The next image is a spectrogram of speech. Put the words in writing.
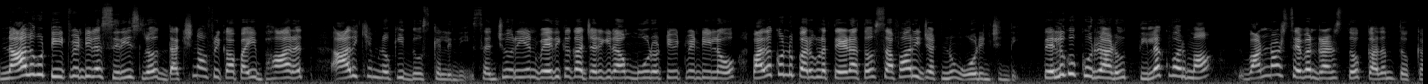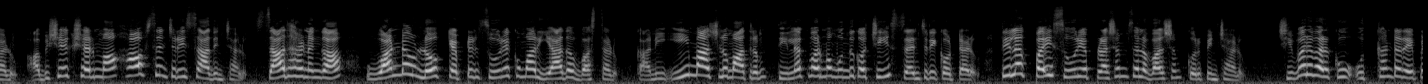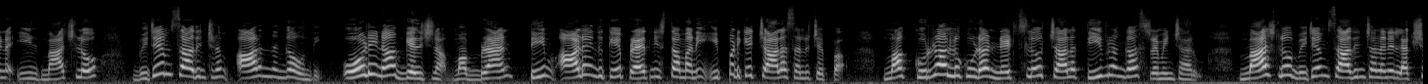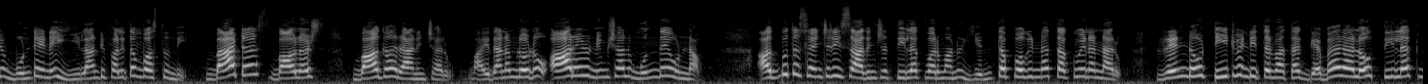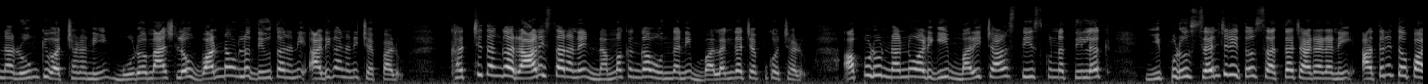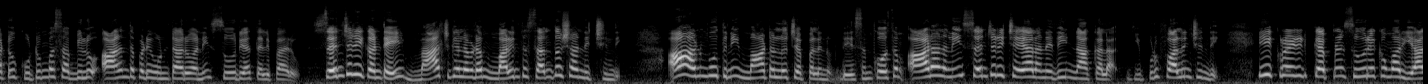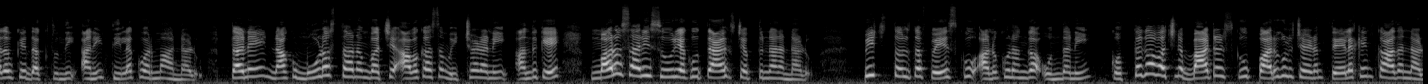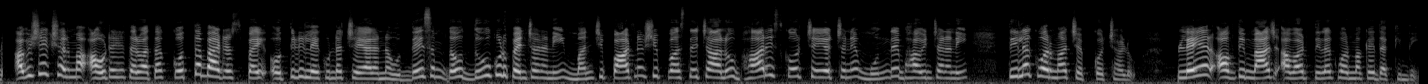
నాలుగు టీ ట్వంటీల సిరీస్లో దక్షిణాఫ్రికాపై భారత్ ఆధిక్యంలోకి దూసుకెళ్ళింది సెంచూరియన్ వేదికగా జరిగిన మూడో టీ ట్వంటీలో పదకొండు పరుగుల తేడాతో సఫారీ జట్టును ఓడించింది. తెలుగు కుర్రాడు Tilak Varma one not seven రన్స్తో కదం తొక్కాడు. అభిషేక్ శర్మ హాఫ్ సెంచరీ సాధించాడు. సాధారణంగా వన్ డౌన్లో కెప్టెన్ సూర్యకుమార్ యాదవ్ వస్తాడు. కానీ ఈ మ్యాచ్లో మాత్రం తిలక్ వర్మ ముందుకొచ్చి సెంచరీ కొట్టాడు. తిలక్ పై సూర్య ప్రశంసల వర్షం కురిపించాడు. చివరి వరకు ఉత్కంఠ రేపిన ఈ మ్యాచ్లో విజయం సాధించడం ఆనందంగా ఉంది. ఓడినా గెలిచినా మా బ్రాండ్ టీం ఆడేందుకే ప్రయత్నిస్తామని ఇప్పటికే చాలాసార్లు చెప్పా. మా కుర్రాళ్ళు కూడా నెట్స్లో చాలా తీవ్రంగా శ్రమించారు. మ్యాచ్లో విజయం సాధించాలనే లక్ష్యం ఉంటేనే ఇలాంటి ఫలితం వస్తుంది. బ్యాటర్స్ బౌలర్స్ బాగా రాణించారు. మైదానంలోనూ ఆరేడు నిమిషాలు ముందే ఉన్నాం. అద్భుత సెంచరీ సాధించిన తిలక్ వర్మను ఎంత పొగిడినా తక్కువేనన్నారు. రెండో టీ ట్వంటీ తర్వాత గెబారాలో తిలక్ నా రూమ్కి వచ్చాడని మూడో మ్యాచ్లో వన్ డౌన్లో దిగుతానని అడిగానని చెప్పాడు. ఖచ్చితంగా రాణిస్తాననే నమ్మకంగా ఉందని బలంగా చెప్పుకొచ్చాడు. అప్పుడు నన్ను అడిగి మరీ ఛాన్స్ తీసుకున్న తిలక్ ఇప్పుడు సెంచరీతో సత్తా చాటాడని అతనితో పాటు కుటుంబ సభ్యులు ఆనందపడి ఉంటారు అని సూర్య తెలిపారు. సెంచరీ కంటే మ్యాచ్ గెలవడం మరింత సంతోషాన్నిచ్చింది. ఆ అనుభూతిని మాటల్లో చెప్పలేను. దేశం కోసం ఆడాలని సెంచరీ చేయాలనేది నా కల. ఇప్పుడు ఫలించింది. ఈ క్రెడిట్ కెప్టెన్ సూర్యకుమార్ యాదవ్కే దక్కుతుంది అని తిలక్ వర్మ అన్నాడు. తనే నాకు మూడో స్థానం వచ్చే అవకాశం ఇచ్చాడని అందుకే మరోసారి సూర్యకు థ్యాంక్స్ చెప్తున్నానన్నాడు. పిచ్ తొలుత ఫేస్కు అనుకూలంగా ఉందని కొత్తగా వచ్చిన బ్యాటర్స్కు పరుగులు చేయడం తేలకేం కాదన్నాడు. అభిషేక్ శర్మ అవుట్ అయిన తర్వాత కొత్త బ్యాటర్స్ పై ఒత్తిడి లేకుండా చేయాలన్న ఉద్దేశంతో దూకుడు పెంచానని మంచి పార్ట్నర్షిప్ వస్తే చాలు భారీ స్కోర్ చేయొచ్చనే ముందే భావించానని తిలక్ వర్మ చెప్పుకొచ్చాడు. Player of the match award Tilak వర్మకే దక్కింది.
